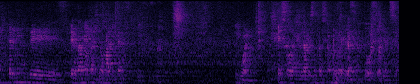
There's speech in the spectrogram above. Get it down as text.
en términos de herramientas geomáticas. Y bueno, eso es la presentación. Muchas gracias por su atención.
